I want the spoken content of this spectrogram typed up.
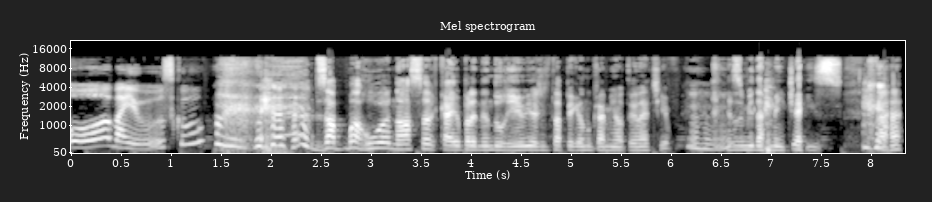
O maiúsculo. Desab- Uma rua nossa caiu pra dentro do rio e a gente tá pegando um caminho alternativo. Resumidamente é isso. tá?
